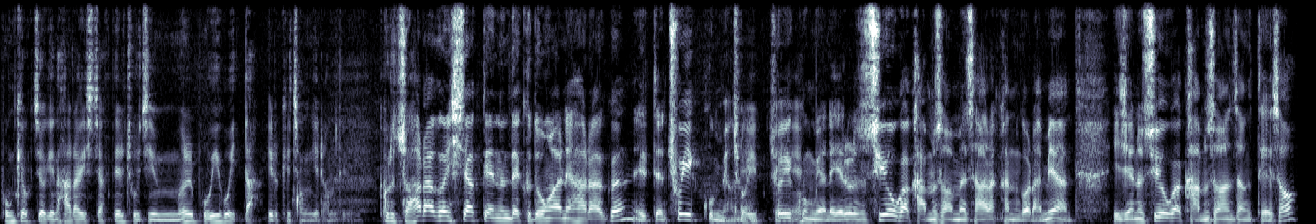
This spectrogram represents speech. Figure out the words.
본격적인 하락이 시작될 조짐을 보이고 있다 이렇게 정리를 하면 됩니다. 그렇죠. 하락은 시작됐는데 그 동안의 하락은 일단 초입 국면에 초입, 초입, 네. 국면에 예를 들어서 수요가 감소하면서 하락한 거라면 이제는 수요가 감소한 상태에서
